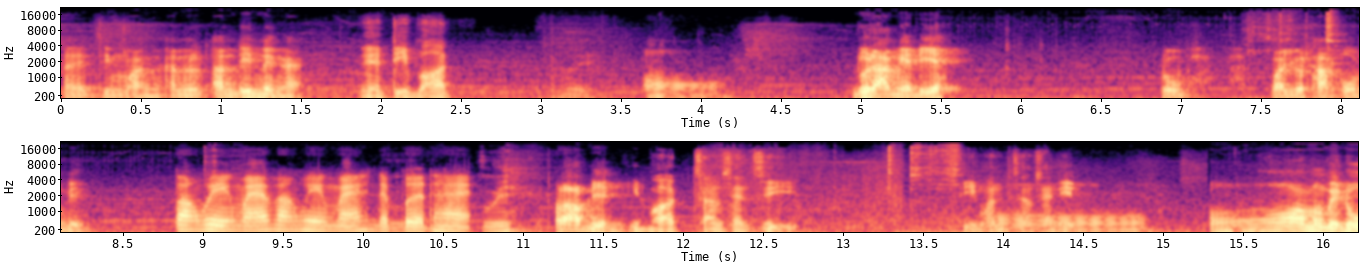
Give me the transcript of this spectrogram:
อันนี้ตีมัน อันอันที่หนึ่งอะเนี่ยตีบอสเฮ้ย อ๋อ ดูดาเมจดิ ดูวายุถาผมดิฟังเพลงไหมฟังเพลงไหมเดี๋ยวเปิดให้ อุ้ยปรับดิตีบอสสามแสนสี่ตีมอนสามแสนเอ็ดอ๋อ มึงไปดู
